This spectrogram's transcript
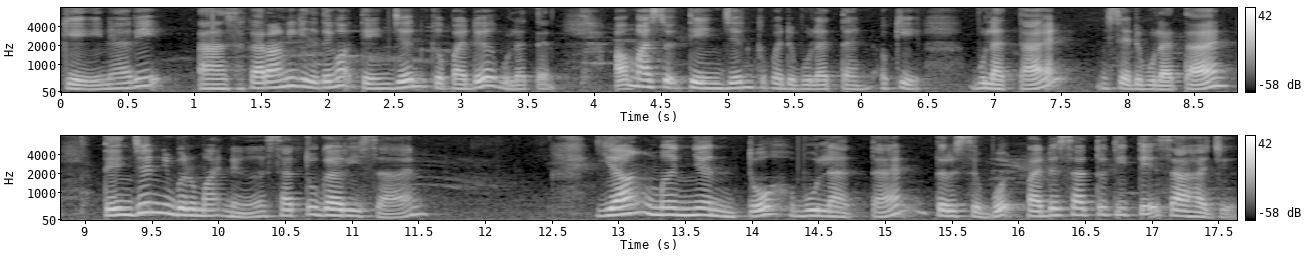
Okey, ini hari uh, sekarang ni kita tengok tangent kepada bulatan. Apa maksud tangent kepada bulatan? Okey, bulatan mesti ada bulatan. Tangent ni bermakna satu garisan yang menyentuh bulatan tersebut pada satu titik sahaja.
